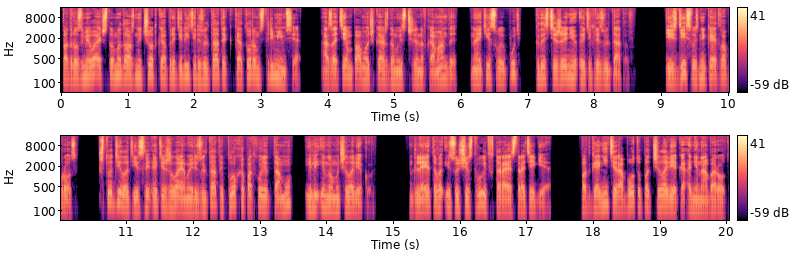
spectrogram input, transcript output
подразумевает, что мы должны четко определить результаты, к которым стремимся, а затем помочь каждому из членов команды найти свой путь к достижению этих результатов. И здесь возникает вопрос, что делать, если эти желаемые результаты плохо подходят тому или иному человеку? Для этого и существует вторая стратегия. Подгоните работу под человека, а не наоборот,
